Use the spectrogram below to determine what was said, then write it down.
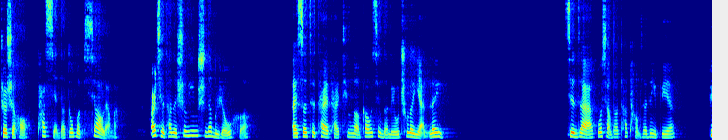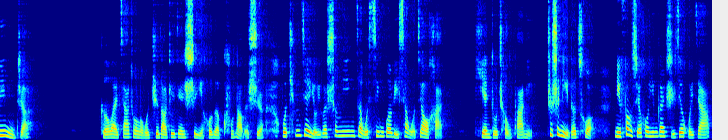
这时候，她显得多么漂亮啊！而且她的声音是那么柔和。艾瑟特太太听了，高兴的流出了眼泪。现在我想到她躺在那边，病着，格外加重了我知道这件事以后的苦恼的是。我听见有一个声音在我心窝里向我叫喊：“天主惩罚你！”这是你的错，你放学后应该直接回家，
